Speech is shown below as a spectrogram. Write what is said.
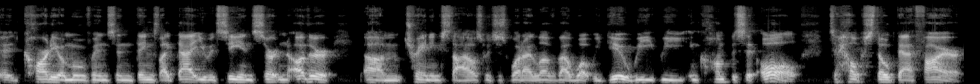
uh, cardio movements and things like that you would see in certain other um, training styles which is what i love about what we do. We we encompass it all to help stoke that fire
